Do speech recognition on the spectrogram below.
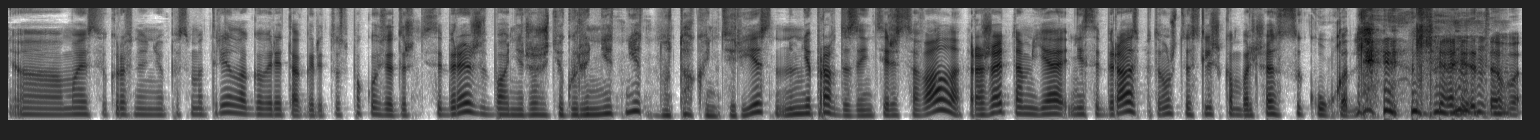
Э, Моя свекровь на нее посмотрела, говорит, так, говорит, успокойся, ты же не собираешься в бане рожать? Я говорю, нет-нет, ну так интересно. Ну мне правда заинтересовало. Рожать там я не собиралась, потому что слишком большая сыкуха для, для этого.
